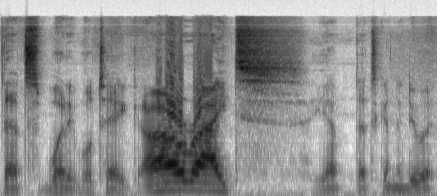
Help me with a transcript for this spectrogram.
that's what it will take. All right. Yep, that's going to do it.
